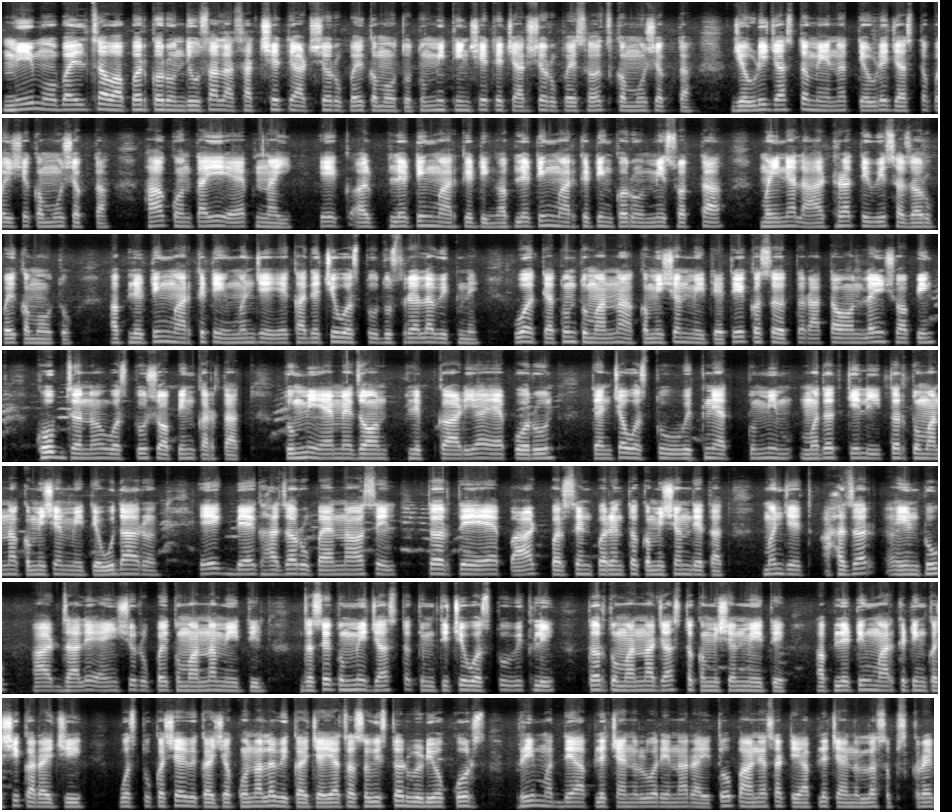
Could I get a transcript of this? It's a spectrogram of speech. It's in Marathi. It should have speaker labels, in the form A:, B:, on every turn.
A: मी मोबाईलचा वापर करून दिवसाला सातशे ते आठशे रुपये कमवतो, तुम्ही तीनशे ते चारशे रुपये सहज कमवू शकता. जेवढी जास्त मेहनत तेवढे जास्त पैसे कमवू शकता. हा कोणताही ॲप नाही. एक अपलेटिंग मार्केटिंग. अपलेटिंग मार्केटिंग करून मी स्वतः महिन्याला अठरा ते वीस हजार रुपये कमवतो. अपलेटिंग मार्केटिंग म्हणजे एखाद्याची वस्तू दुसऱ्याला विकणे व त्यातून तुम्हाला कमिशन मिळते. ते कसं तर आता ऑनलाईन शॉपिंग खूप जण वस्तू शॉपिंग करतात. तुम्ही ॲमेझॉन, फ्लिपकार्ट या ॲपवरून त्यांच्या वस्तू विकण्यात तुम्ही मदत केली तर तुम्हाला कमिशन मिळते. उदा. एक बॅग हजार रुपयांना असेल तर ते ॲप आठ पर्सेंट पर्यंत कमिशन देतात. म्हणजेच हजार इंटू आठ झाले ऐंशी रुपये तुम्हाला मिळतील. जसे तुम्ही जास्त किमतीची वस्तू विकली तर तुम्हाला जास्त कमिशन मिळते. अफिलिएट मार्केटिंग कशी करायची, वस्तू कशा विकायच्या, कोणाला विकायच्या याचा सविस्तर व्हिडिओ कोर्स फ्रीमध्ये आपल्या चॅनलवर येणार आहे. तो पाहण्यासाठी आपल्या चॅनलला सबस्क्राईब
